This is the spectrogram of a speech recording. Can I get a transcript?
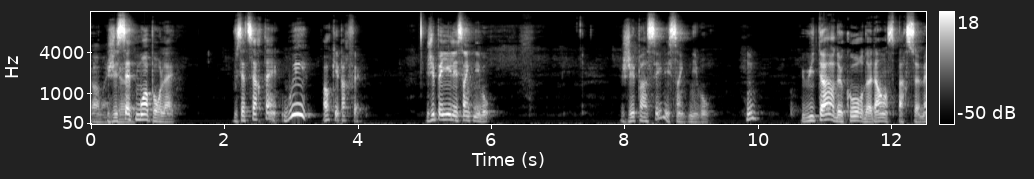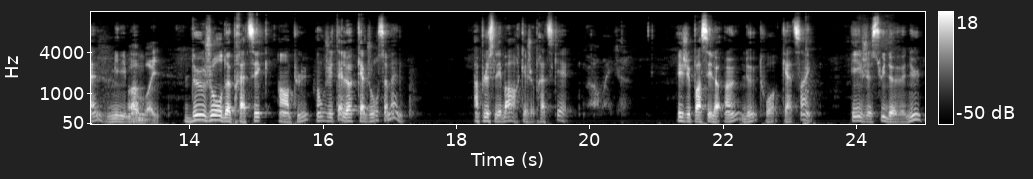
Oh j'ai sept mois pour l'être. Vous êtes certain? Oui. OK, parfait. J'ai payé les cinq niveaux. J'ai passé les cinq niveaux. Huit heures de cours de danse par semaine, Oh minimum. boy. Deux jours de pratique en plus. Donc, j'étais là quatre jours semaine. En plus, les bars que je pratiquais. Oh my God. Et j'ai passé le 1, 2, 3, 4, 5. Et je suis devenu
